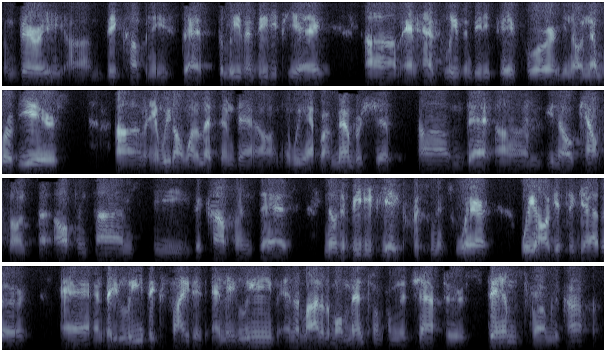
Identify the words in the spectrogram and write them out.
some very um, big companies that believe in BDPA um, and have believed in BDPA for you know a number of years, um, and we don't want to let them down. And we have our membership um, that um, you know counts on uh, oftentimes the the conference as you know the BDPA Christmas, where we all get together and they leave excited, and they leave, and a lot of the momentum from the chapter stems from the conference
